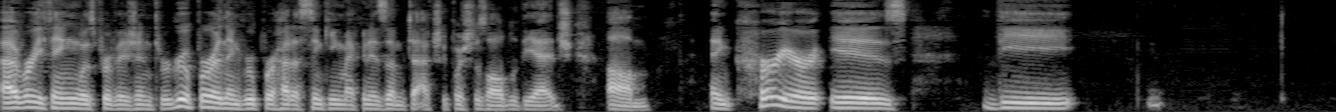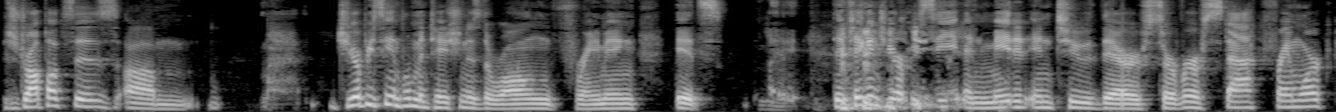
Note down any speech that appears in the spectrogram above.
Everything was provisioned through Grouper, and then Grouper had a syncing mechanism to actually push us all to the edge. Um, and Courier is the Dropbox's um, gRPC implementation is the wrong framing. It's they've taken gRPC and made it into their server stack framework.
